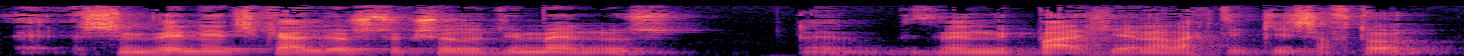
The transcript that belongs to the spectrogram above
ε, συμβαίνει έτσι κι αλλιώς στους εξοδοτημένους, ε, δεν υπάρχει εναλλακτική σε αυτό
